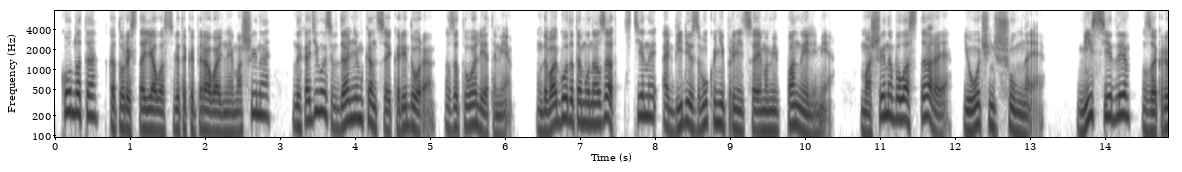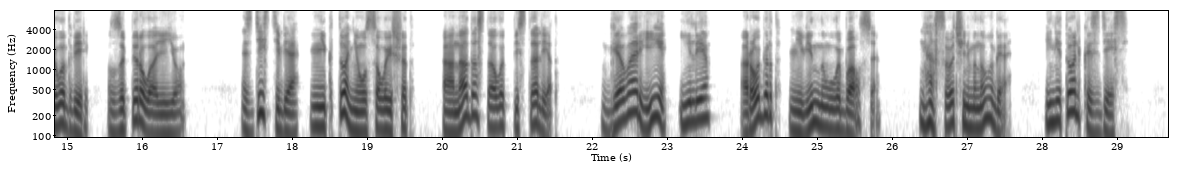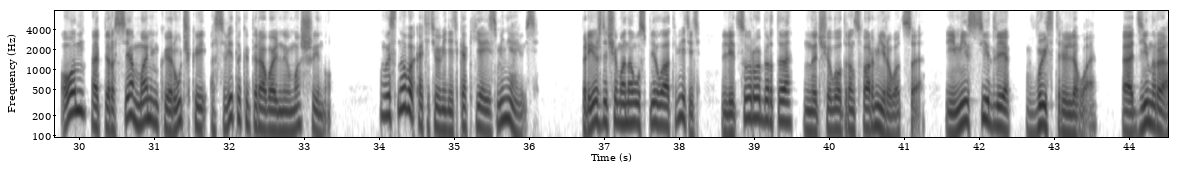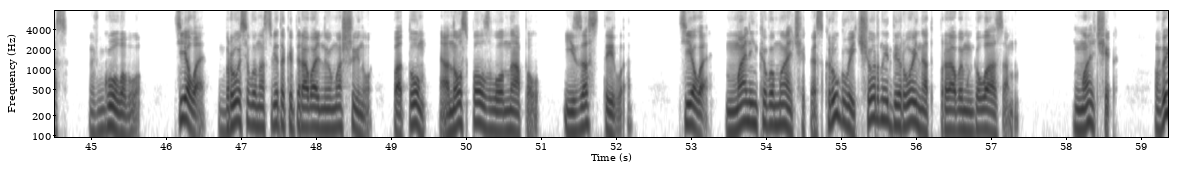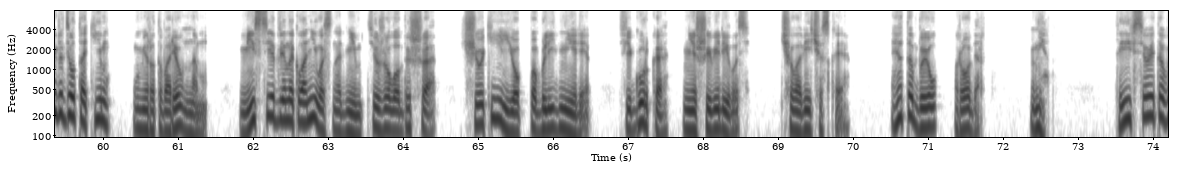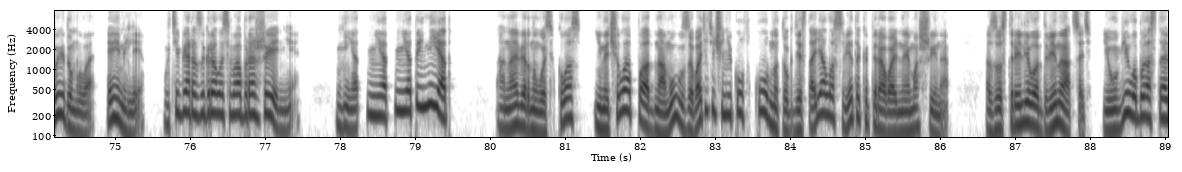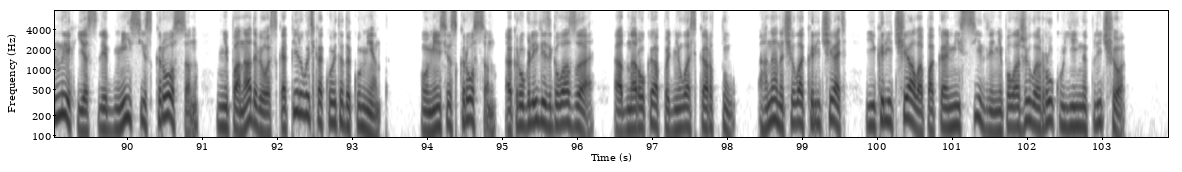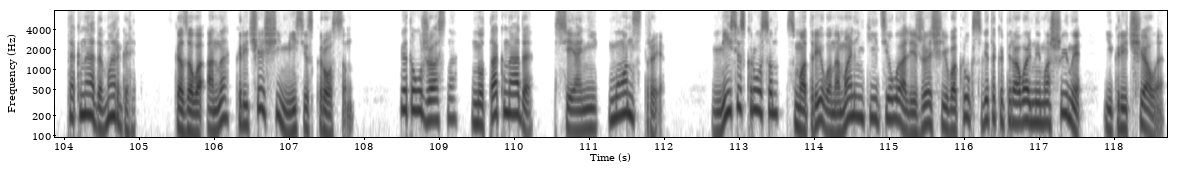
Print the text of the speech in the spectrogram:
Комната, в которой стояла светокопировальная машина, находилась в дальнем конце коридора, за туалетами. Два года тому назад стены обили звуконепроницаемыми панелями. Машина была старая и очень шумная. Мисс Сидли закрыла дверь, заперла ее. «Здесь тебя никто не услышит». Она достала пистолет, «Говори!» или Роберт невинно улыбался. «Нас очень много. И не только здесь». Он оперся маленькой ручкой о светокопировальную машину. «Вы снова хотите увидеть, как я изменяюсь?» Прежде чем она успела ответить, лицо Роберта начало трансформироваться, и мисс Сидли выстрелила. Один раз. В голову. Тело бросило на светокопировальную машину, потом оно сползло на пол и застыла. Тело маленького мальчика с круглой черной дырой над правым глазом. Мальчик выглядел таким умиротворенным. Мисс Седли наклонилась над ним, тяжело дыша. Щеки ее побледнели. Фигурка не шевелилась. Человеческая. Это был Роберт. Нет. Ты все это выдумала, Эмили. У тебя разыгралось воображение. Нет, нет, нет и нет. Она вернулась в класс и начала по одному заводить учеников в комнату, где стояла светокопировальная машина. Застрелила 12 и убила бы остальных, если б миссис Кроссон не понадобилось скопировать какой-то документ. У миссис Кроссон округлились глаза, одна рука поднялась к рту. Она начала кричать и кричала, пока мисс Сидли не положила руку ей на плечо. «Так надо, Маргарет», — сказала она, кричащей миссис Кроссон. «Это ужасно, но так надо. Все они монстры». Миссис Кроссон смотрела на маленькие тела, лежащие вокруг светокопировальной машины, и кричала.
